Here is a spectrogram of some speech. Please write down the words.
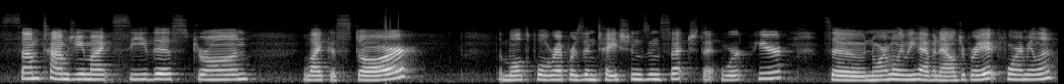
sometimes you might see this drawn like a star, the multiple representations and such that work here. So normally we have an algebraic formula,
